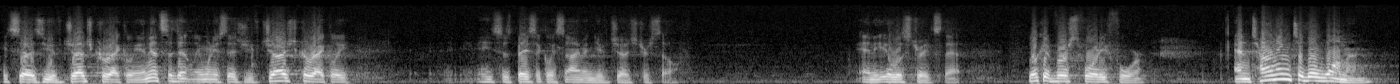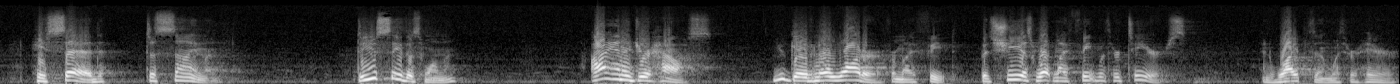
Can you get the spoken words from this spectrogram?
He says, You've judged correctly. And incidentally, when he says you've judged correctly, he says basically, Simon, you've judged yourself. And he illustrates that. Look at verse 44. And turning to the woman, he said to Simon, Do you see this woman? I entered your house. You gave no water for my feet, but she has wet my feet with her tears and wiped them with her hair.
